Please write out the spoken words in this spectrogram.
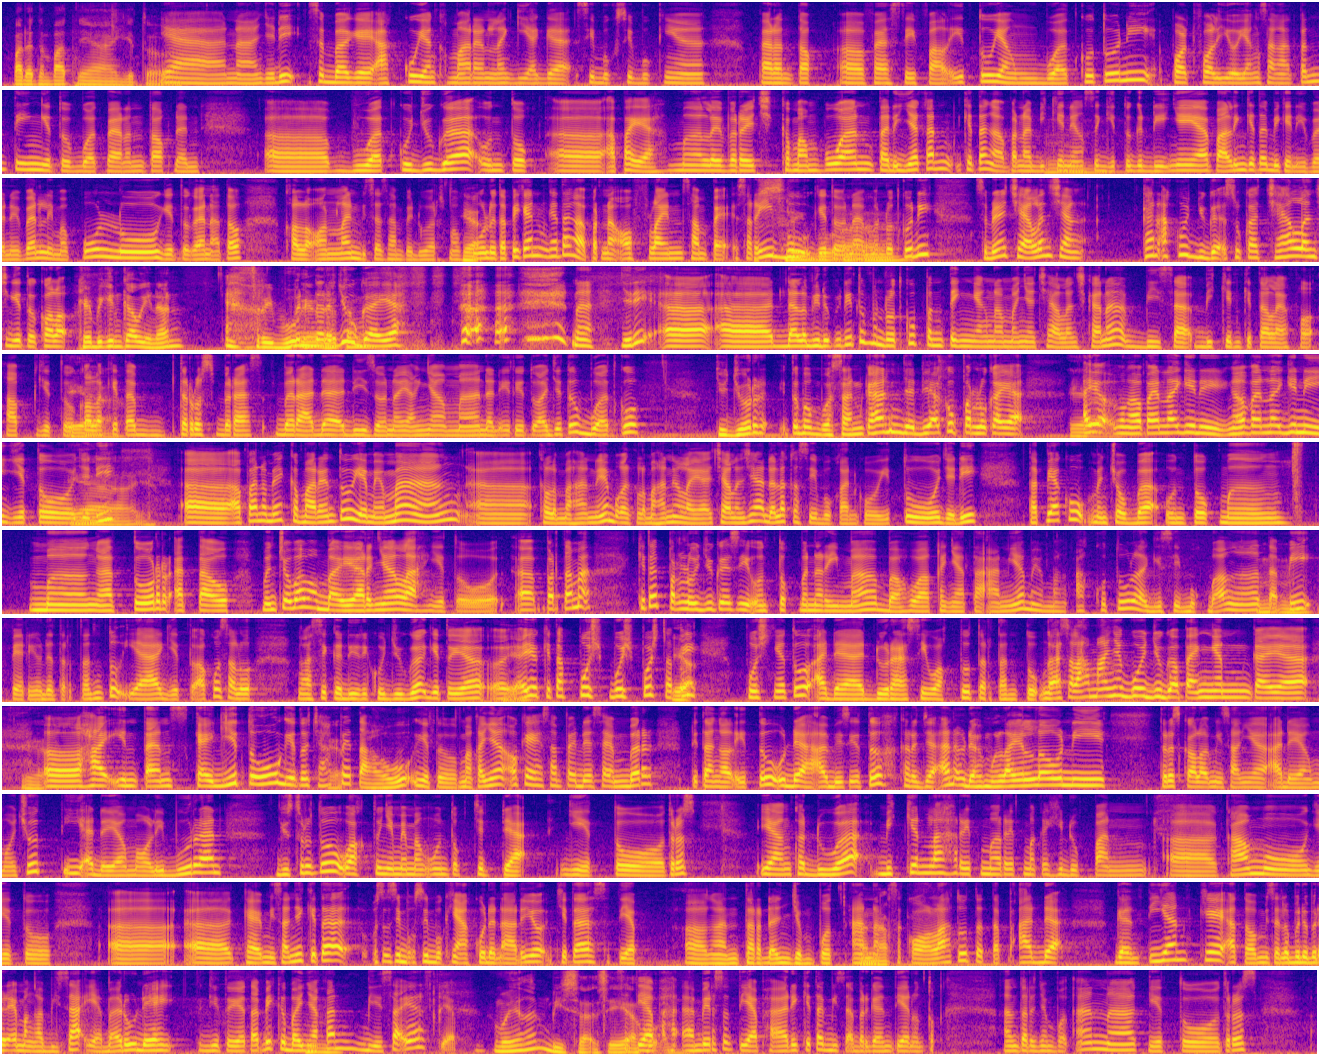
pada tempatnya gitu. Ya, nah jadi sebagai aku yang kemarin lagi agak sibuk-sibuknya Parent Talk uh, Festival itu yang buatku tuh nih portfolio yang sangat penting gitu buat Parent Talk dan uh, buatku juga untuk uh, apa ya meleverage kemampuan. Tadinya kan kita nggak pernah bikin yang segitu gedenya ya paling kita bikin event-event 50 gitu kan atau kalau online bisa sampai 250 Ya. tapi kan kita nggak pernah offline sampai 1000 Seribu, gitu. Nah uh. menurutku nih sebenarnya challenge yang kan aku juga suka challenge gitu kalau kayak bikin kawinan seribu Bener juga ya. nah, jadi eh, eh, dalam hidup ini tuh menurutku penting yang namanya challenge karena bisa bikin kita level up gitu. Iya. Kalau kita terus beras, berada di zona yang nyaman dan itu itu aja tuh buatku jujur itu membosankan. Jadi aku perlu kayak Iya. ayo mau ngapain lagi nih? Ngapain lagi nih gitu. Iya, Jadi iya. eh, apa namanya kemarin tuh ya memang eh, kelemahannya bukan kelemahannya lah ya challenge-nya adalah kesibukanku itu jadi tapi aku mencoba untuk meng mengatur atau mencoba membayarnya lah gitu. Eh, pertama kita perlu juga sih untuk menerima bahwa kenyataannya memang aku tuh lagi sibuk banget tapi periode tertentu ya gitu. Aku selalu ngasih ke diriku juga gitu ya. eh, ayo kita push push push tapi Ya. pushnya tuh ada durasi waktu tertentu. Nggak selamanya gue juga pengen kayak Ya. eh, high intense kayak gitu gitu capek tahu gitu makanya oke sampai Desember di tanggal itu udah abis itu kerjaan udah mulai low nih terus kalau misalnya ada yang mau cuti ada yang mau liburan justru tuh waktunya memang untuk jeda gitu. Terus yang kedua bikinlah ritme-ritme kehidupan eh, kamu gitu. Eh, eh, kayak misalnya kita sibuk-sibuknya aku dan Aryo kita setiap eh, nganter dan jemput anak, Anak. sekolah tuh tetap ada gantian ke atau misalnya bener-bener emang nggak bisa ya baru deh gitu ya. Tapi kebanyakan bisa ya setiap kebanyakan bisa sih setiap aku- hampir setiap hari kita bisa bergantian untuk antar jemput anak gitu. Terus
